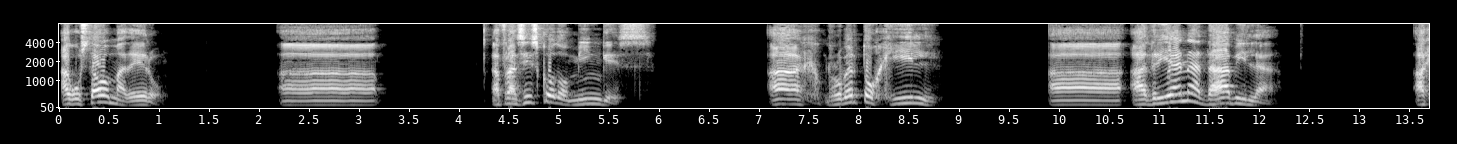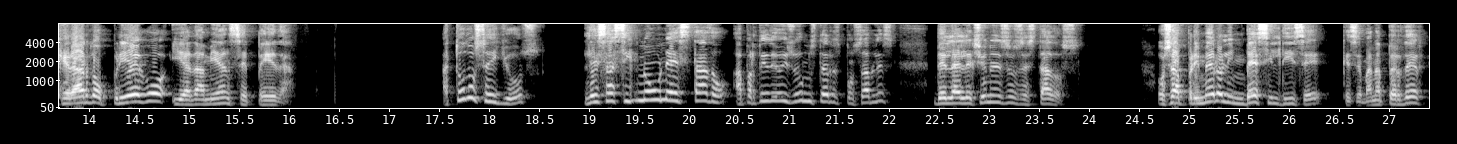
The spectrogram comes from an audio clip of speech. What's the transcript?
a Gustavo Madero, a, a Francisco Domínguez, a Roberto Gil, a Adriana Dávila, a Gerardo Priego y a Damián Cepeda. A todos ellos les asignó un estado. A partir de hoy son ustedes responsables de la elección en esos estados. O sea, primero el imbécil dice que se van a perder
